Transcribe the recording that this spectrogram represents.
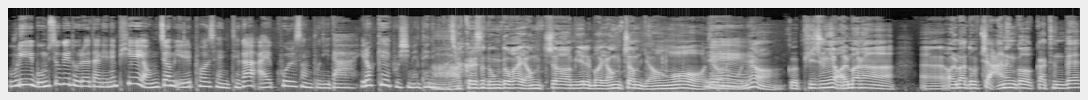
우리 몸속에 돌아다니는 피의 0.1%가 알코올 성분이다. 이렇게 보시면 되는 거죠. 아, 그래서 농도가 0.1, 뭐 0.05 네. 이러는군요. 그 비중이 얼마나 어, 얼마 높지 않은 것 같은데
